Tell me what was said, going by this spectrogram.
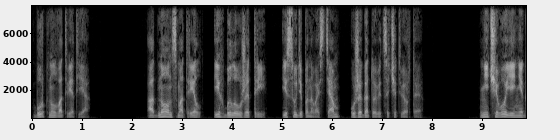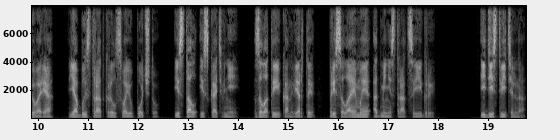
буркнул в ответ я. Одно он смотрел, их было уже три, и, судя по новостям, уже готовится четвертое. Ничего ей не говоря, я быстро открыл свою почту и стал искать в ней золотые конверты, присылаемые администрацией игры. И действительно,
